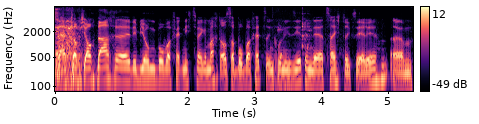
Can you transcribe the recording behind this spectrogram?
Er hat, glaube ich, auch nach äh, dem jungen Boba Fett nichts mehr gemacht, außer Boba Fett synchronisiert in der Zeichentrickserie. Ähm,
